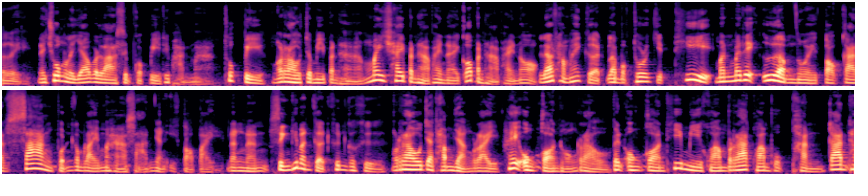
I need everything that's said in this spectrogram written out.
เลย ในช่วงระยะเวลา 10 กว่าปีที่ผ่านมา ทุกปีเราจะมีปัญหาไม่ใช่ปัญหาภายในก็ปัญหาภายนอก แล้วทำให้เกิดระบบธุรกิจที่มันไม่ได้เอื้อมหน่วยต่อการสร้างผลกำไรมหาศาลอย่างอีกต่อไป ดังนั้นสิ่งที่มันเกิดขึ้นก็คือ เราจะทำอย่างไรให้องค์กรของเรา เป็นองค์กรที่มีความรักความผูกพันการท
